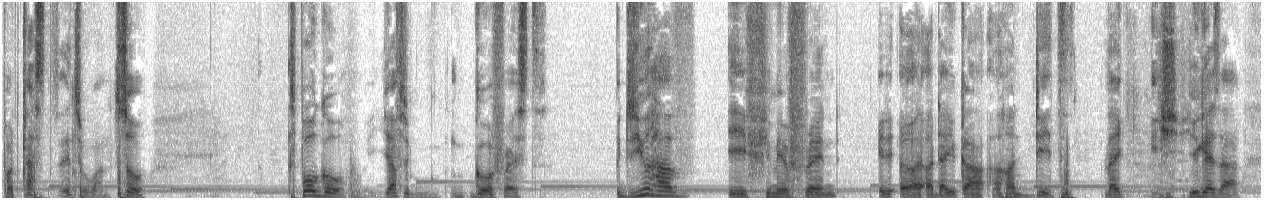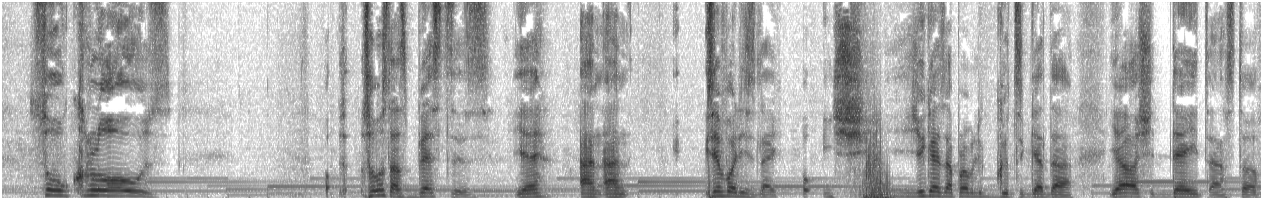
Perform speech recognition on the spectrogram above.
podcasts into one. So, Spogo, you have to go first. Do you have a female friend uh, that you can uh, date? Like you guys are so close, almost as besties, yeah. And and everybody's like, oh, you guys are probably good together. Yeah, she date and stuff.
